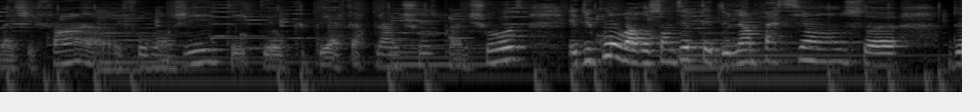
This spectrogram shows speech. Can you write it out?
bah, j'ai faim, euh, il faut manger, tu es, occupé à faire plein de choses, plein de choses. Et du coup, on va ressentir peut-être de l'impatience, euh, de,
